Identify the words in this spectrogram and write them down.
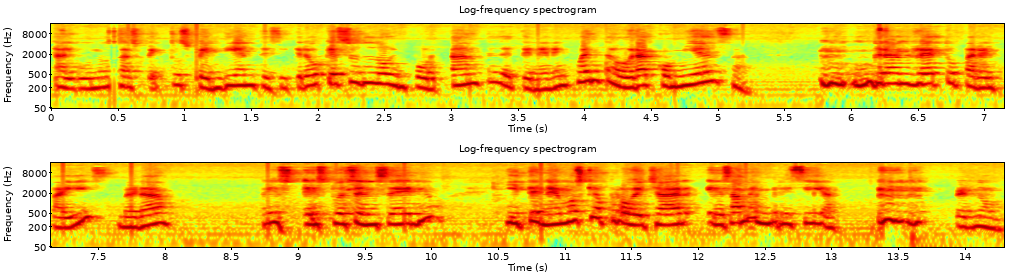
algunos aspectos pendientes y creo que eso es lo importante de tener en cuenta. Ahora comienza un gran reto para el país, ¿verdad? esto es en serio y tenemos que aprovechar esa membresía, perdón,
